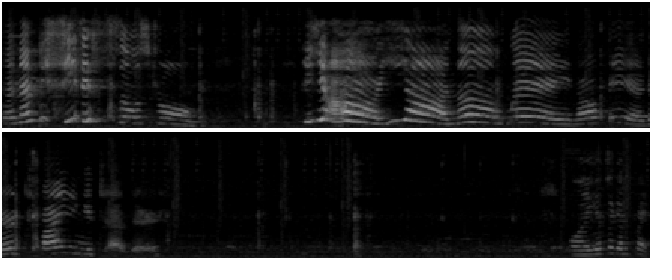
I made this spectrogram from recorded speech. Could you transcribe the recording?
The NPCs is Yeah, yeah, no way, not fair. They're fighting each other. Well, I guess I gotta fight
